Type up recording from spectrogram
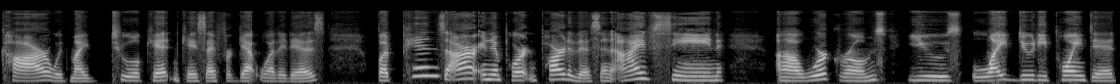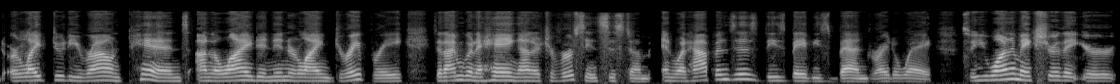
car with my toolkit in case I forget what it is. But pins are an important part of this, and I've seen uh, workrooms use light-duty pointed or light-duty round pins on aligned and interlined drapery that I'm going to hang on a traversing system. And what happens is these babies bend right away. So you want to make sure that your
